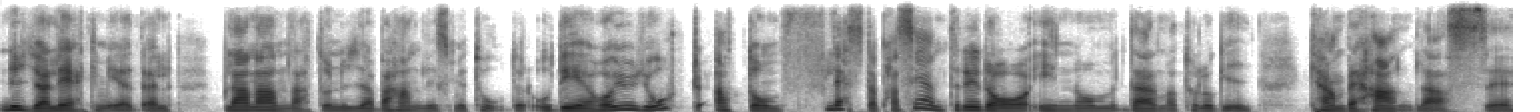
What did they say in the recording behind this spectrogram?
nya läkemedel bland annat och nya behandlingsmetoder och det har ju gjort att de flesta patienter idag inom dermatologi kan behandlas eh,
